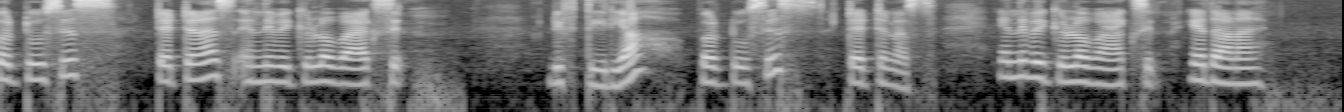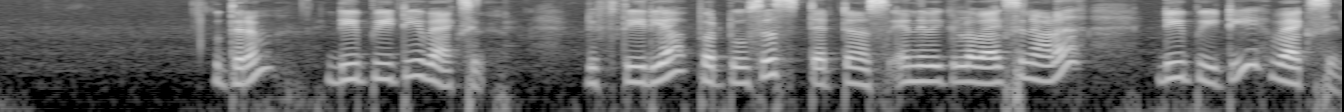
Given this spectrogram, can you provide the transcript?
പെർട്ടൂസിസ് ടെറ്റനസ് എന്നിവയ്ക്കുള്ള വാക്സിൻ ഡിഫ്തീരിയ പെർട്ടൂസിസ് ടെറ്റനസ് എന്നിവയ്ക്കുള്ള വാക്സിൻ ഏതാണ്? ഉത്തരം D P T vaccine diphtheria pertussis tetanus എന്നിവയ്ക്കുള്ള വാക്സിനാണ് ഡി പി ടി വാക്സിൻ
